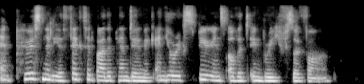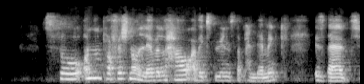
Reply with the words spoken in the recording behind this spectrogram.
and personally affected by the pandemic and your experience of it in brief so far. So, on a professional level, how I've experienced the pandemic is that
